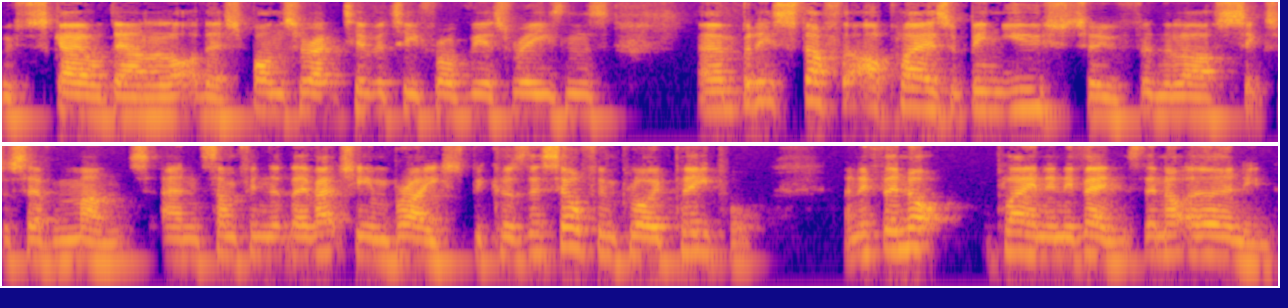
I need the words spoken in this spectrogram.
We've scaled down a lot of their sponsor activity for obvious reasons. Um, but it's stuff that our players have been used to for the last six or seven months and something that they've actually embraced because they're self employed people. And if they're not playing in events, they're not earning.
